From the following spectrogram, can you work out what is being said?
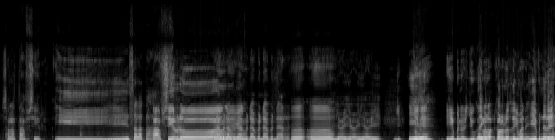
salah tafsir. Ih, salah tafsir. tafsir dong. Benar benar ya benar kan? benar benar benar. Heeh. Yoi yoi yoi. J- Iya. Jadi iya benar juga Tapi kalau kalau lu gimana? Iya bener ya.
